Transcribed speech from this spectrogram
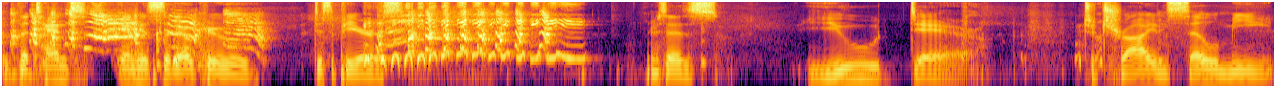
The tent in his Sudoku disappears. He says, You dare to try and sell me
